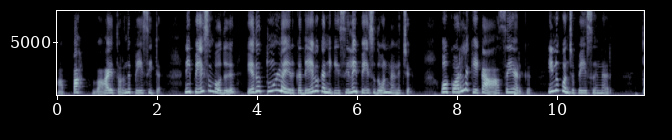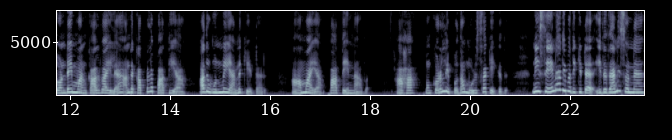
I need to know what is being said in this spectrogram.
அப்பா வாயை திறந்து பேசிட்ட. நீ பேசும்போது ஏதோ தூணில் இருக்க தேவக்கன்னிக்கு சிலை பேசுதோன்னு நினச்சேன். உன் குரலை கேட்க ஆசையாக இருக்குது இன்னும் கொஞ்சம் பேசுன்னாரு. தொண்டைமான் கால்வாயில் அந்த கப்பலை பாத்தியா? அது உண்மையான்னு கேட்டார். ஆமாயா பார்த்தேன்னு அவ. ஆஹா உன் குரல் இப்போதான் முழுசாக கேட்குது நீ சேனாதிபதி கிட்ட இதை தானே சொன்ன?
